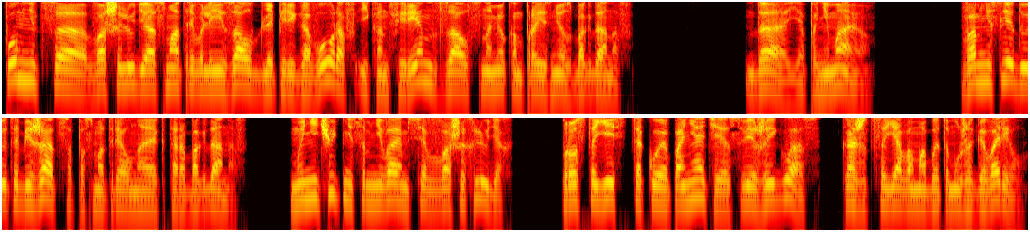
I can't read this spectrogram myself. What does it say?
Помнится, ваши люди осматривали и зал для переговоров, и конференц-зал, с намеком произнес Богданов. Да, я понимаю. Вам не следует обижаться, посмотрел на Эктора Богданов. Мы ничуть не сомневаемся в ваших людях. Просто есть такое понятие «свежий глаз». Кажется, я вам об этом уже говорил.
